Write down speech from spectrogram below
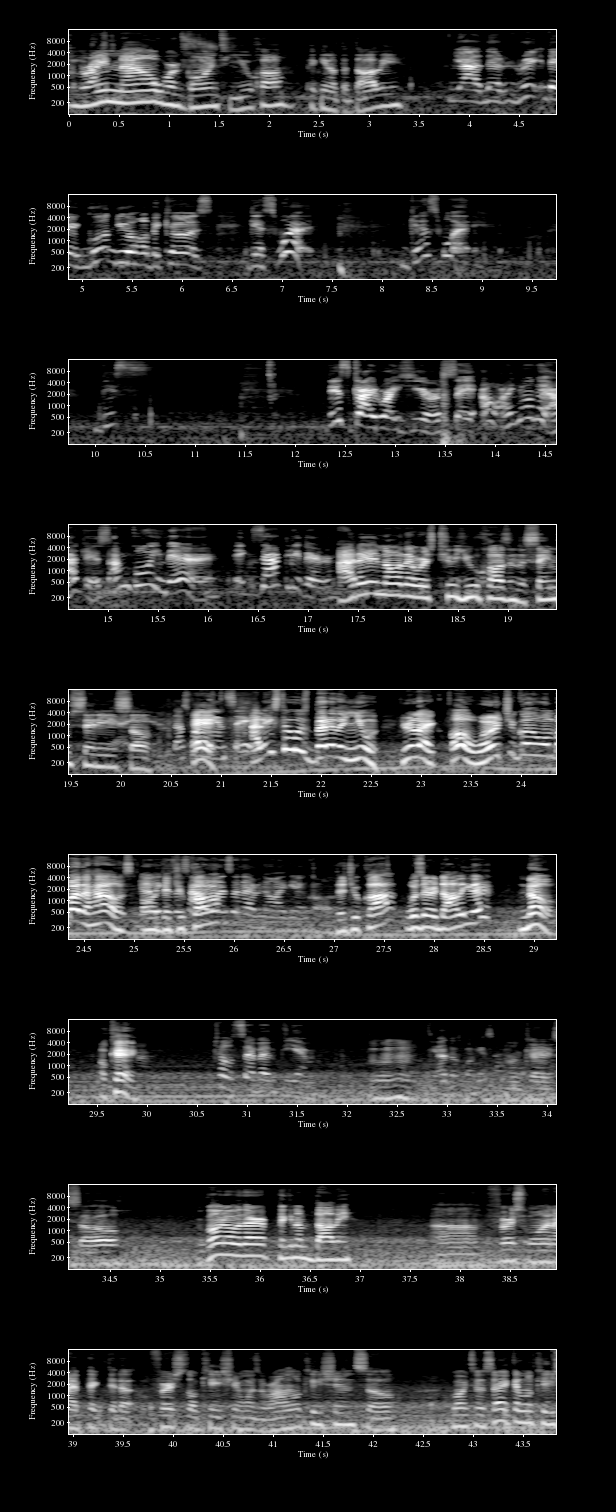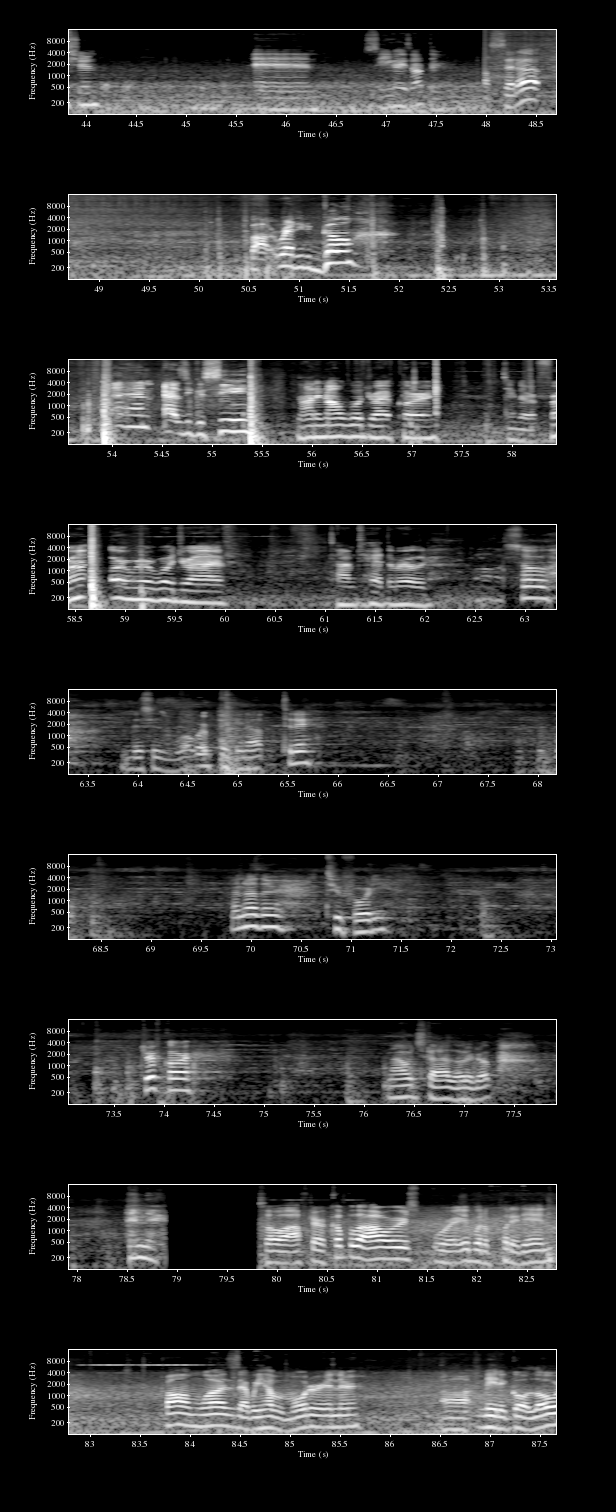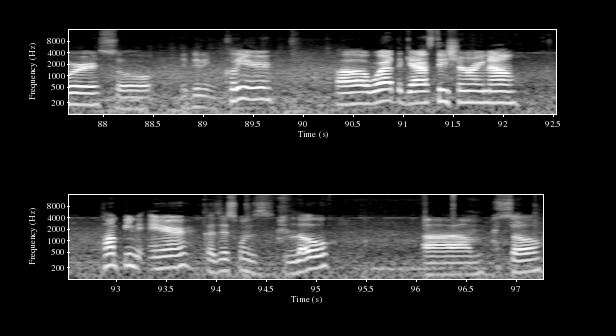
right now we're going to U-Haul picking up the dolly. Yeah, they're they're good U-Haul because guess what? Guess what? This this guy right here say, "Oh, I know the address. I'm going there. Exactly there." I didn't know there was two U-Hauls in the same city, yeah, so yeah. that's what hey, say. At least it was better than you. You're like, "Oh, why don't you go the one by the house?" Yeah, oh, did you call? And I, no, I didn't call. Did you call? Was there a dolly there? No. Okay. Till 7 p.m. Mhm. Yeah, that's what he said. Okay, so we're going over there, picking up dolly. First one I picked it up. First location was the wrong location, so going to the second location and see you guys out there. All set up, about ready to go. And as you can see, not an all-wheel drive car. It's either a front or rear-wheel drive. Time to head the road. So, this is what we're picking up today. Another 240 drift car. Now we just gotta load it up in there. So after a couple of hours, we were able to put it in. Problem was that we have a motor in there. Uh, made it go lower, so it didn't clear. Uh, we're at the gas station right now, pumping air because this one's low. Um, so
